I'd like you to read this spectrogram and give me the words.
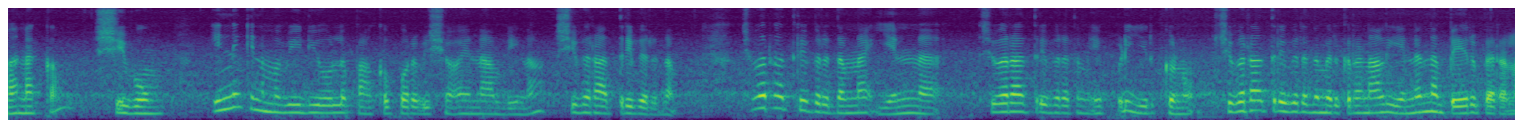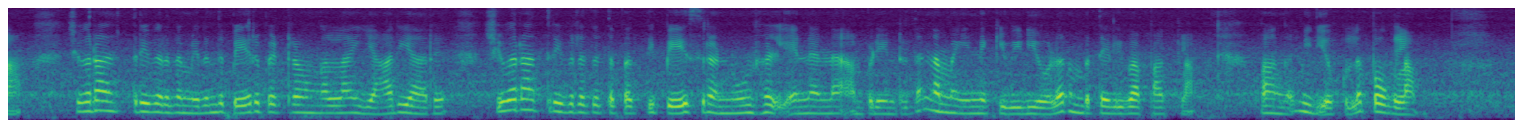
வணக்கம். சிவோம் இன்றைக்கி நம்ம வீடியோவில் பார்க்க போகிற விஷயம் என்ன அப்படின்னா சிவராத்திரி விரதம். சிவராத்திரி விரதம்னா என்ன? சிவராத்திரி விரதம் எப்படி இருக்கணும்? சிவராத்திரி விரதம் இருக்கிறனால என்னென்ன பேர் பெறலாம்? சிவராத்திரி விரதம் இருந்து பேர் பெற்றவங்கள்லாம் யார் யார்? சிவராத்திரி விரதத்தை பற்றி பேசுகிற நூல்கள் என்னென்ன அப்படின்றத நம்ம இன்றைக்கி வீடியோவில் ரொம்ப தெளிவாக பார்க்கலாம். வாங்க வீடியோக்குள்ளே போகலாம்.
